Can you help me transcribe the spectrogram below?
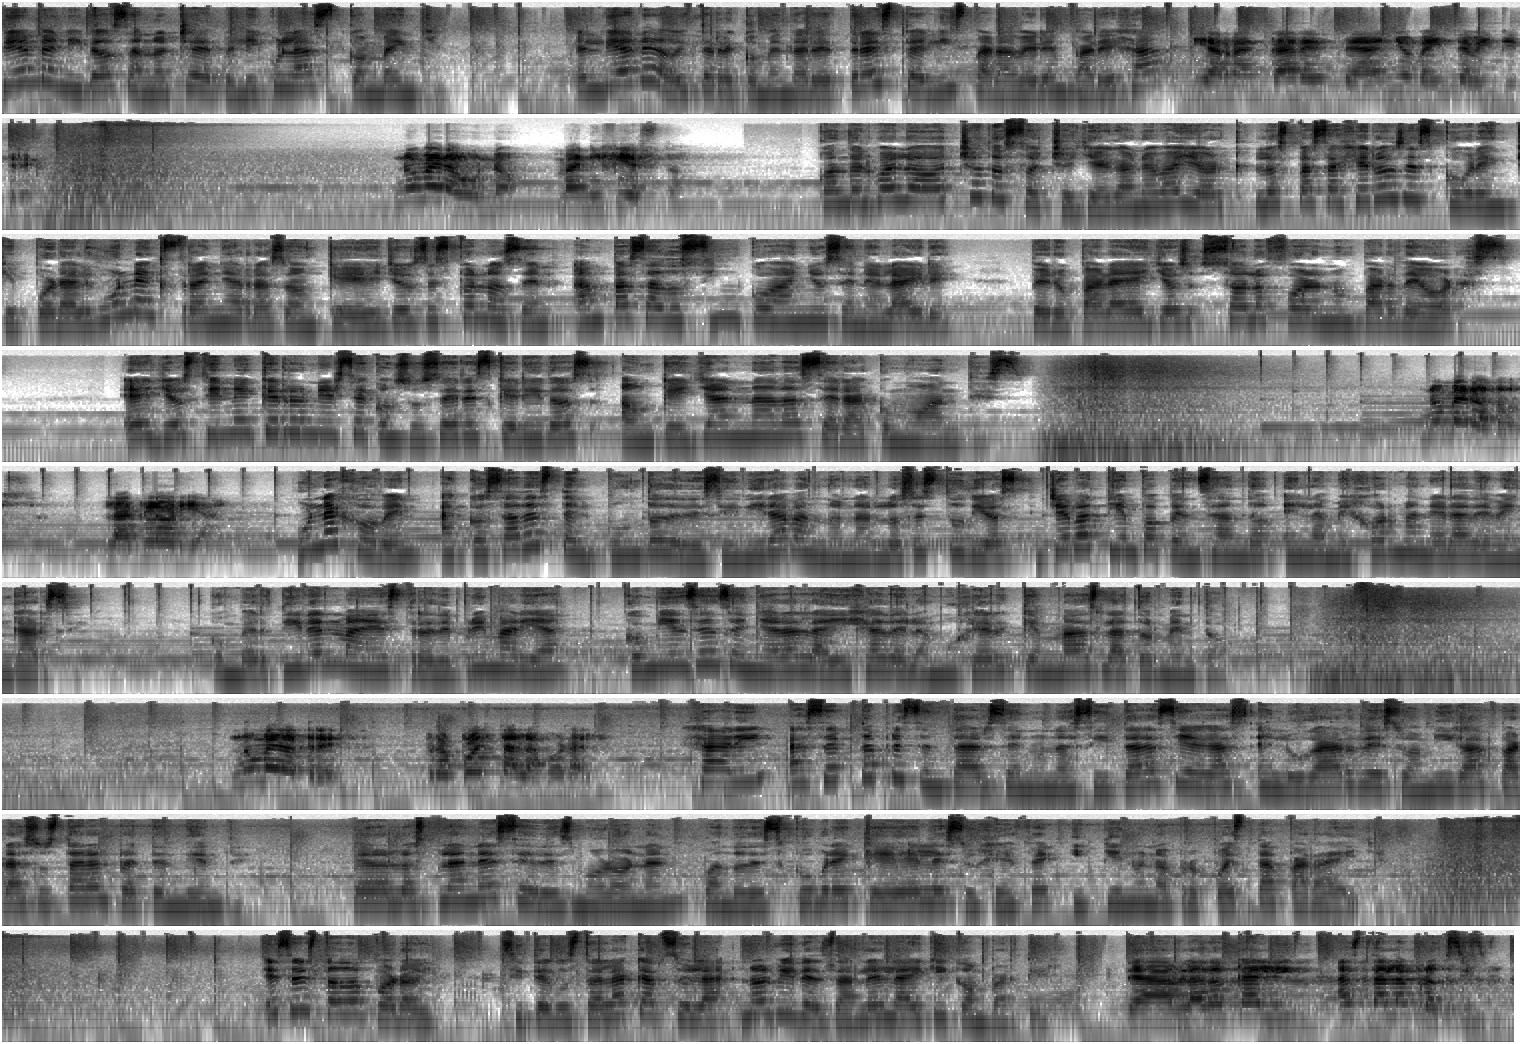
Bienvenidos a Noche de Películas con Benki. El día de hoy te recomendaré tres pelis para ver en pareja y arrancar este año 2023. Número 1. Manifiesto. Cuando el vuelo 828 llega a Nueva York, los pasajeros descubren que por alguna extraña razón que ellos desconocen han pasado cinco años en el aire, pero para ellos solo fueron un par de horas. Ellos tienen que reunirse con sus seres queridos aunque ya nada será como antes. Número 2. La Gloria. Una joven, acosada hasta el punto de decidir abandonar los estudios, lleva tiempo pensando en la mejor manera de vengarse. Convertida en maestra de primaria, comienza a enseñar a la hija de la mujer que más la atormentó. Número 3. Propuesta laboral. Harry acepta presentarse en una cita a ciegas en lugar de su amiga para asustar al pretendiente pero los planes se desmoronan cuando descubre que él es su jefe y tiene una propuesta para ella. Eso es todo por hoy. Si te gustó la cápsula, no olvides darle like y compartir. Te ha hablado Cali, hasta la próxima.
